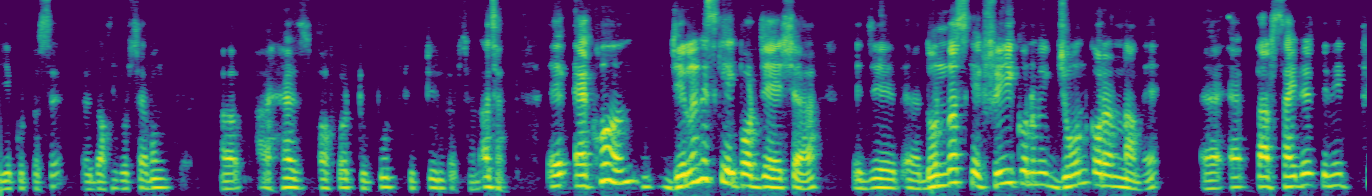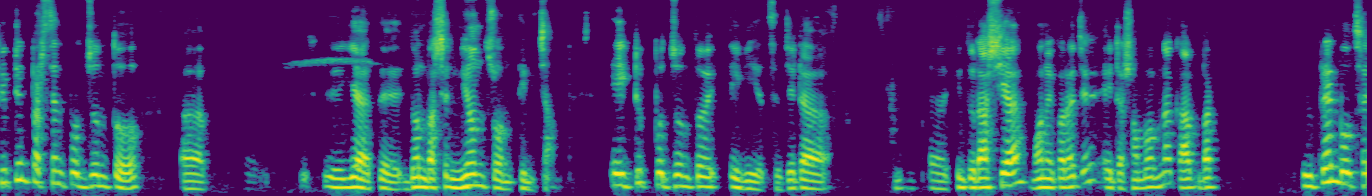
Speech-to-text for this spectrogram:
ইয়ে করতেছে দখল করছে এবং has offer to put fifteen percent আচ্ছা এখন জেলেনস্কি এই পর্যায়ে এসা যে দোনবাসকে ফ্রি ইকোনমিক জোন করার নামে তার সাইডে তিনি ফিফটিন পার্সেন্ট পর্যন্ত ইয়াতে দোনবাসের নিয়ন্ত্রণ তিনি চান। এইটুক পর্যন্ত এগিয়েছে, যেটা কিন্তু রাশিয়া মনে করে যে এটা সম্ভব না বাট ইউক্রেন বলছে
